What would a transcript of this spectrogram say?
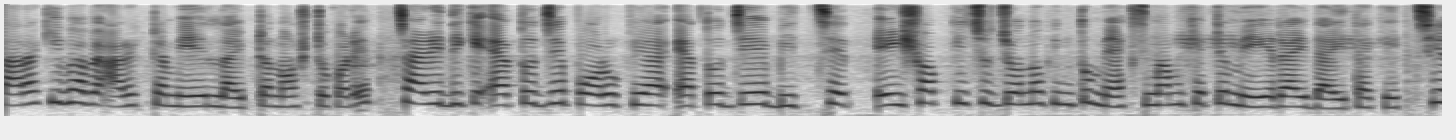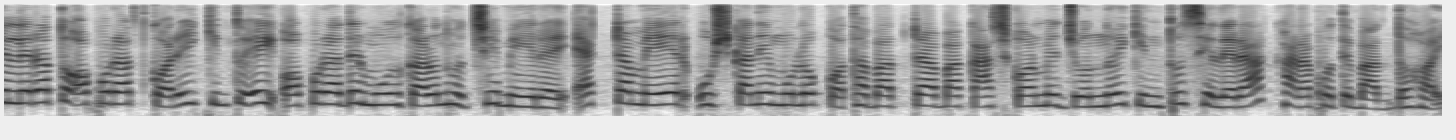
তারা কীভাবে আরেকটা মেয়ের লাইফটা নষ্ট করে? চারিদিকে এত যে পরকীয়া এত যে বিচ্ছেদ, এই সব কিছুর জন্য কিন্তু ম্যাক্সিমাম ক্ষেত্রে মেয়েরাই দায়ী থাকে। ছেলেরা তো অপরাধ করেই, কিন্তু এই অপরাধের মূল কারণ হচ্ছে মেয়েরাই। একটা মেয়ের উস্কানিমূলক কথাবার্তা বা কাজকর্মের জন্যই কিন্তু ছেলেরা খারাপ হতে বাধ্য হয়।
